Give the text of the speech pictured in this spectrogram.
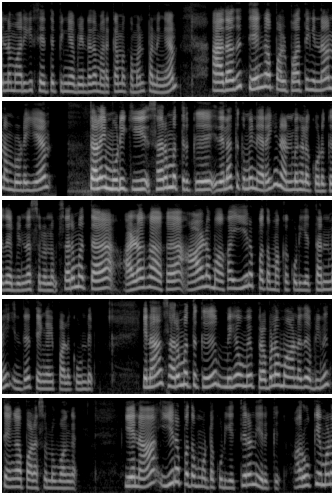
என்ன மாதிரி சேர்த்துப்பீங்க அப்படின்றத மறக்காமல் கமெண்ட் பண்ணுங்கள் அதாவது தேங்காய் பால் பார்த்திங்கன்னா நம்மளுடைய தலைமுடிக்கு சருமத்திற்கு இது எல்லாத்துக்குமே நிறைய நன்மைகளை கொடுக்குது அப்படின்னு தான் சொல்லணும். சருமத்தை அழகாக ஆழமாக ஈரப்பதமாக்கக்கூடிய தன்மை இந்த தேங்காய் பாலுக்கு உண்டு. ஏன்னா சருமத்துக்கு மிகவுமே பிரபலமானது அப்படின்னு தேங்காய் பாலை சொல்லுவாங்க. ஏன்னா ஈரப்பதம் மூட்டக்கூடிய திறன் இருக்குது ஆரோக்கியமான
